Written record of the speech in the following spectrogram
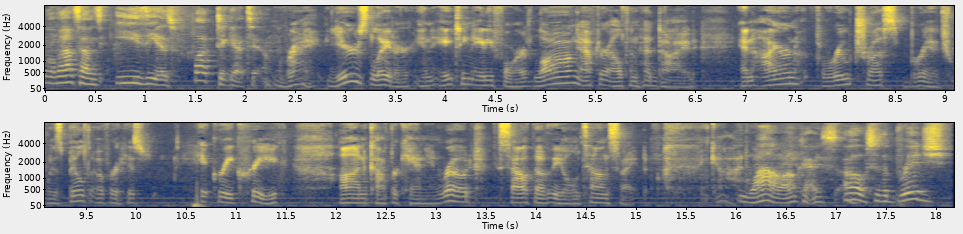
Well, that sounds easy as fuck to get to. Right. Years later, in 1884, long after Elton had died, an iron through truss bridge was built over his Hickory Creek on Copper Canyon Road, south of the old town site. God. Wow, okay. So, oh, so the bridge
